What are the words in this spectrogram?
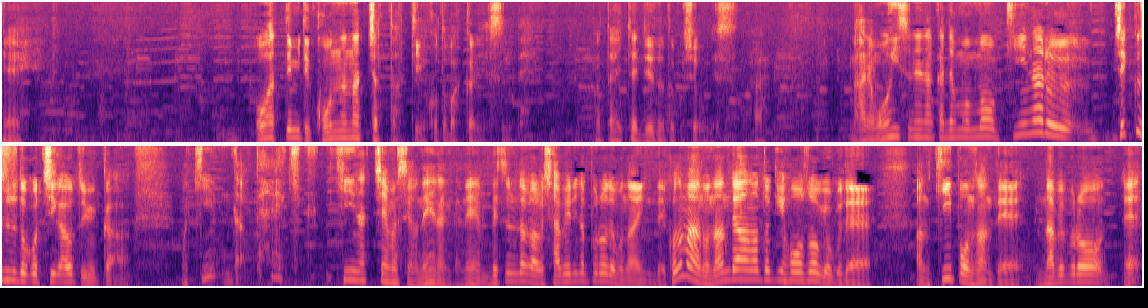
ええ終わってみてこんななっちゃったっていうことばっかりですんで、まあ大体出たとこ勝負です。はい。まあでも多いですね。なんかでももう気になる、チェックするとこ違うというか、まあ、気だだ気気になっちゃいますよね。なんかね。別にだから喋りのプロでもないんで。この前あの、なんであの時放送局で、あの、キーポンさんって、鍋プロ、え？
